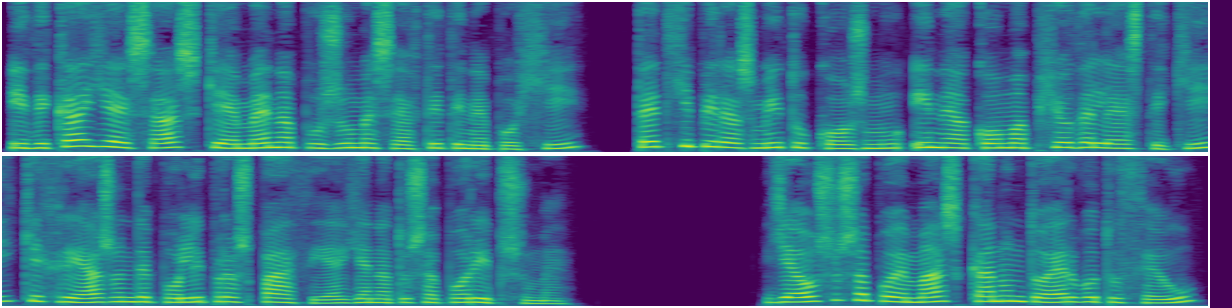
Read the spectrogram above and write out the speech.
Ειδικά για εσάς και εμένα που ζούμε σε αυτή την εποχή, τέτοιοι πειρασμοί του κόσμου είναι ακόμα πιο δελεαστικοί και χρειάζονται πολλή προσπάθεια για να τους απορρίψουμε. Για όσους από εμάς κάνουν το έργο του Θεού,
